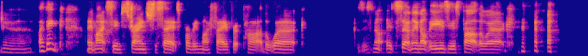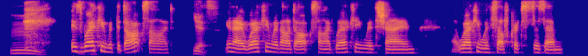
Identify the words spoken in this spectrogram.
Yeah, I think it might seem strange to say it's probably my favorite part of the work because it's not it's certainly not the easiest part of the work mm. is working with the dark side yes you know working with our dark side working with shame uh, working with self-criticism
